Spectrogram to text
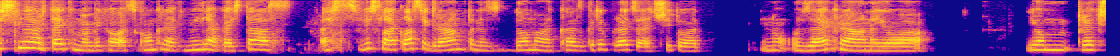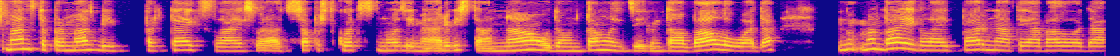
Es nevaru teikt, ka man bija kaut kāds konkrēti mīļākais tās. Es visu laiku lasīju grāmatu, un es domāju, ka es gribu redzēt šo nu, uz ekrāna, jo, jo priekš manis tur par maz bija par teikts, lai es varētu saprast, ko tas nozīmē. Arī viss tā nauda un tam līdzīgi, un tā valoda. Nu, man vajag, lai parunātajā valodā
